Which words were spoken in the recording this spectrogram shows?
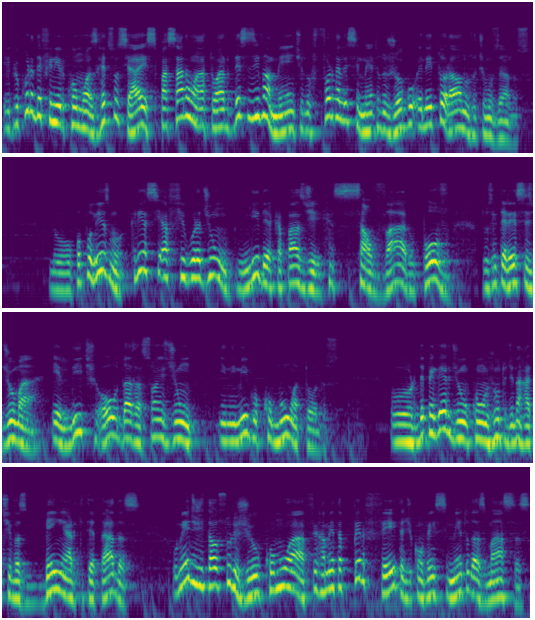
Ele procura definir como as redes sociais passaram a atuar decisivamente no fortalecimento do jogo eleitoral nos últimos anos. No populismo, cria-se a figura de um líder capaz de salvar o povo dos interesses de uma elite ou das ações de um inimigo comum a todos. Por depender de um conjunto de narrativas bem arquitetadas, o meio digital surgiu como a ferramenta perfeita de convencimento das massas,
